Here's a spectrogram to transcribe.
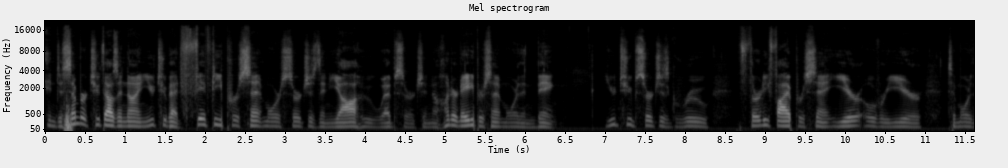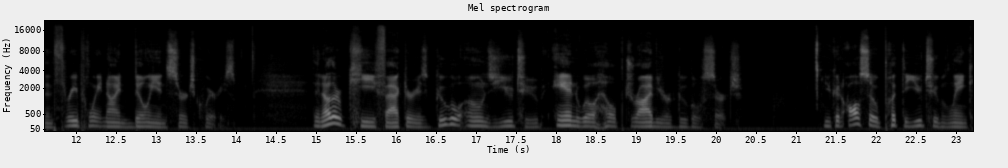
in December 2009, YouTube had 50% more searches than Yahoo web search and 180% more than Bing. YouTube searches grew 35% year over year to more than 3.9 billion search queries. Another key factor is Google owns YouTube and will help drive your Google search. You can also put the YouTube link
